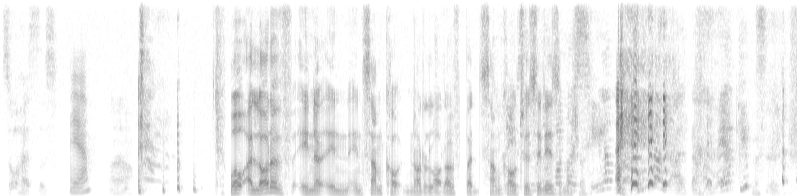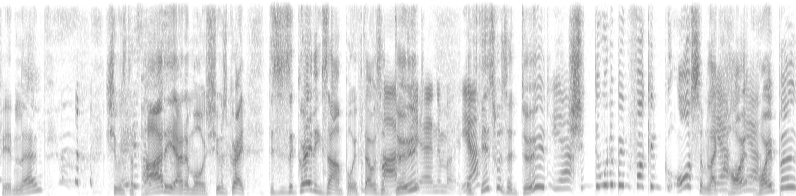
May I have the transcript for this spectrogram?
So heißt das. Ja. Ah, Well, a lot of in in in some cult, not a lot of, but some cultures it is a much. Neuseeland und Finnland, Alter. Mann. Mehr gibt's nicht. Finland. She was Yeah, the party animal. She was great. This is a great example. If that was a Party dude, animal. Ja. if this was a dude, Yeah. she, it would have been fucking awesome. Like Yeah, Heu- yeah. Heupel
